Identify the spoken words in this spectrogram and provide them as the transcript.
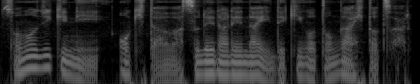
その時期に起きた忘れられない出来事が一つある。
